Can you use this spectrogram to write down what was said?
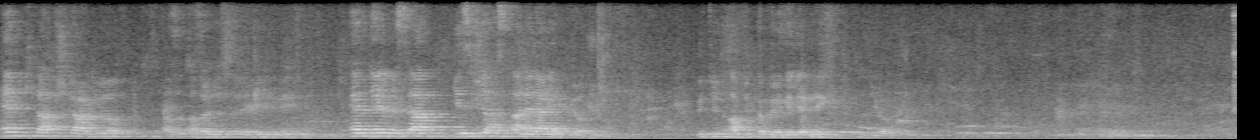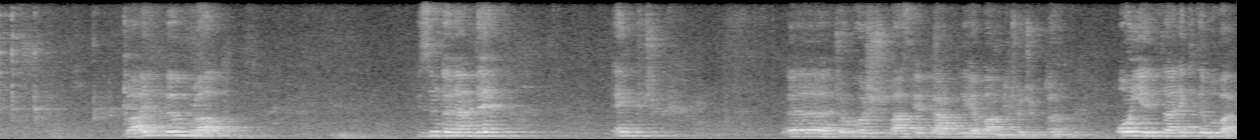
hem kitap çıkartıyor az, az önce söylediğim gibi hem de mesela gezici hastaneler yapıyor. Bütün Afrika bölgelerine gidiyor. Raif Ömral bizim dönemde en küçük e, çok hoş basket kartlığı yapan bir çocuktu. 17 tane kitabı var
